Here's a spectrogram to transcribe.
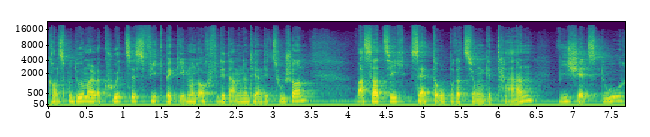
Kannst du mir mal ein kurzes Feedback geben und auch für die Damen und Herren, die zuschauen? Was hat sich seit der Operation getan? Wie schätzt du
